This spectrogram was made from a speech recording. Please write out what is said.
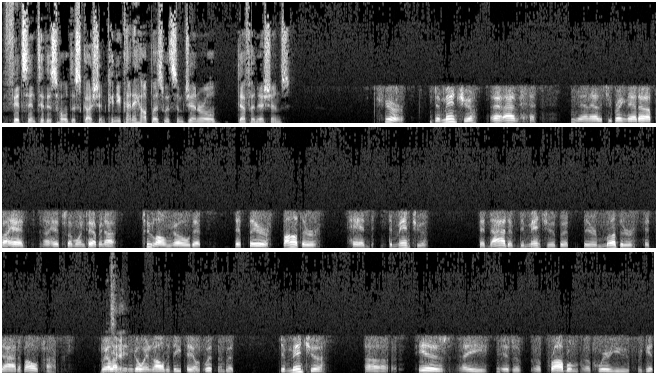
fits into this whole discussion. Can you kind of help us with some general definitions? Sure. Dementia, and I, now that you bring that up, I had I had someone tell me not too long ago that that their father had dementia, had died of dementia, but their mother had died of Alzheimer's. Well, okay. I didn't go into all the details with them, but dementia uh, is a is a, a problem of where you forget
